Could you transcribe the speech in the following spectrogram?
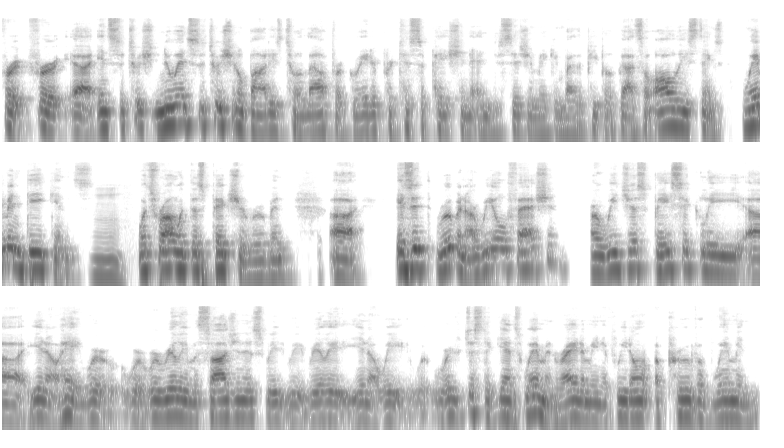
for for uh, institution new institutional bodies to allow for greater participation and decision making by the people of God. So all these things, women deacons. Mm. What's wrong with this picture, Ruben? Uh, is it Ruben? Are we old fashioned? Are we just basically, uh, you know, hey, we're we're we're really misogynist. We we really, you know, we we're just against women, right? I mean, if we don't approve of women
